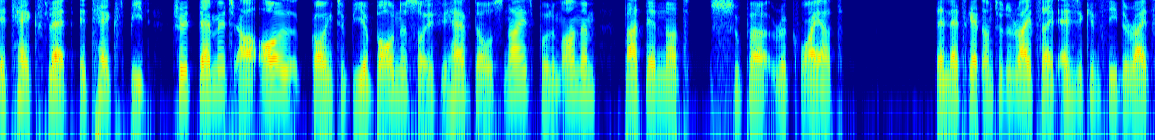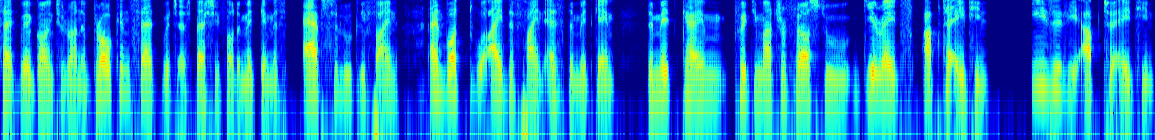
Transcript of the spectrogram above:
attack flat, attack speed, crit damage are all going to be a bonus so if you have those, nice, put them on them, but they're not super required. Then let's get onto the right side. As you can see, the right side, we're going to run a broken set, which especially for the mid game is absolutely fine. And what do I define as the mid game? The mid game pretty much refers to gear rates up to 18 easily up to 18.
